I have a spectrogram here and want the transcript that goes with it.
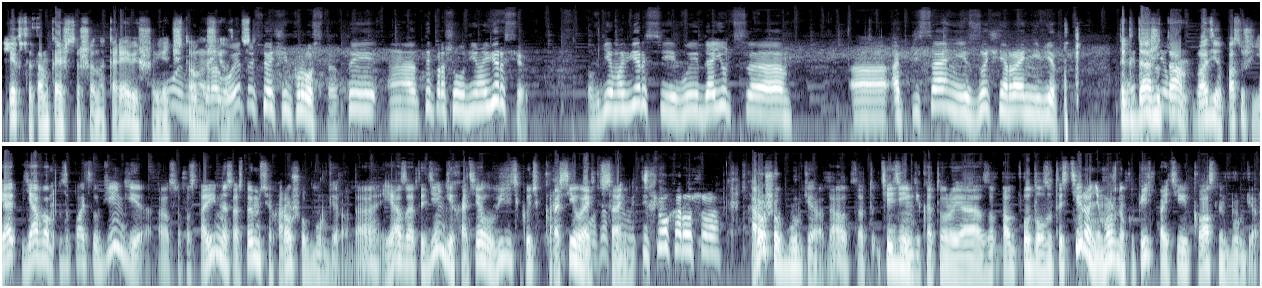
Тексты там, конечно, совершенно корявейшие. Я Ой, читал наш это все очень просто. Ты, а, ты прошел демо-версию. В демо-версии выдаются а, описания из очень ранней ветки. Так это даже дело- там, Владимир, послушай, я, я вам заплатил деньги, а, сопоставимые со стоимостью хорошего бургера, да. Я за это деньги хотел увидеть какое-то красивое Ну, описание. стоимость Ничего хорошего. Хорошего бургера, да. Вот за те деньги, которые я отдал за тестирование, можно купить, пойти классный бургер.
